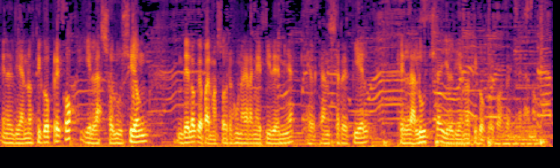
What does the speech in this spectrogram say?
en el diagnóstico precoz y en la solución de lo que para nosotros es una gran epidemia, que es el cáncer de piel, que es la lucha y el diagnóstico precoz del melanoma.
